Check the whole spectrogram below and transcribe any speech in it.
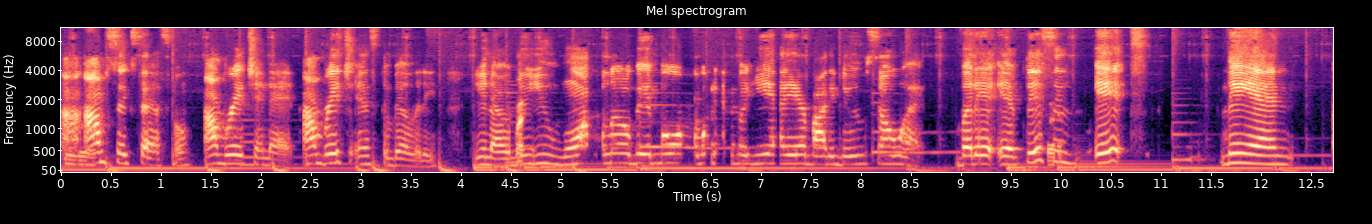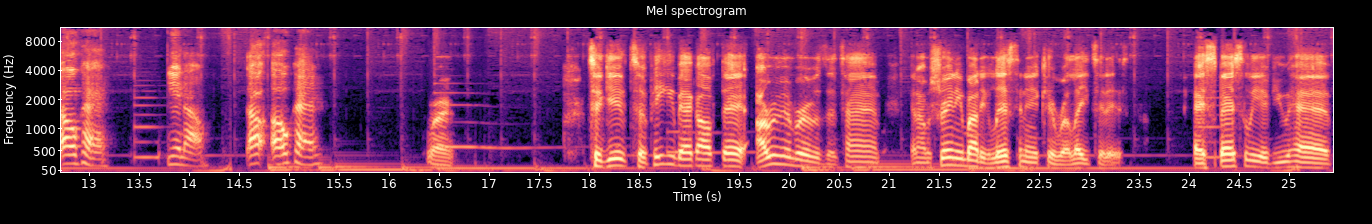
I, Yeah. I'm successful. I'm rich in that. I'm rich in stability. You know, do you want a little bit more or whatever? Yeah, everybody do. So what? But if, if this Right. is it, then okay, you know, oh, okay, Right. To give to piggyback off that, I remember it was a time, and I'm sure anybody listening could relate to this, especially if you have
